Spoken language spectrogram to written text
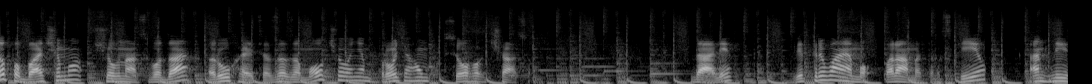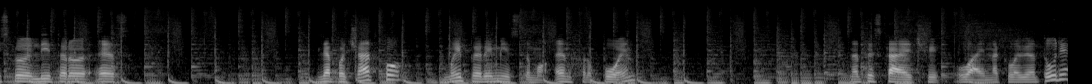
то побачимо, що в нас вода рухається за замовчуванням протягом всього часу. Далі відкриваємо параметр Scale англійською літерою S. Для початку ми перемістимо Anchor Point, натискаючи Y на клавіатурі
